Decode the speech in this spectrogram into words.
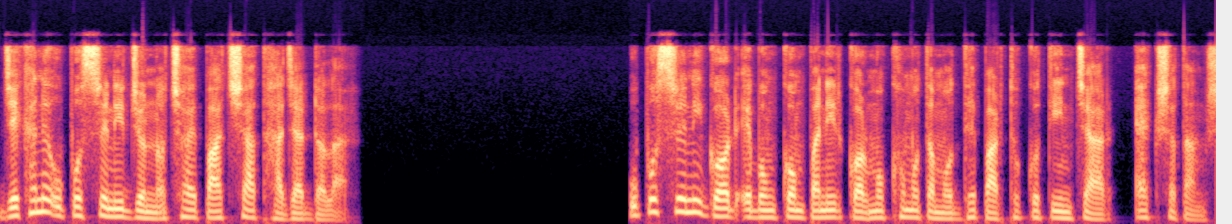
যেখানে উপশ্রেণীর জন্য ছয় পাঁচ সাত হাজার ডলার। উপশ্রেণী গড় এবং কোম্পানির কর্মক্ষমতা মধ্যে পার্থক্য তিন চার এক শতাংশ।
